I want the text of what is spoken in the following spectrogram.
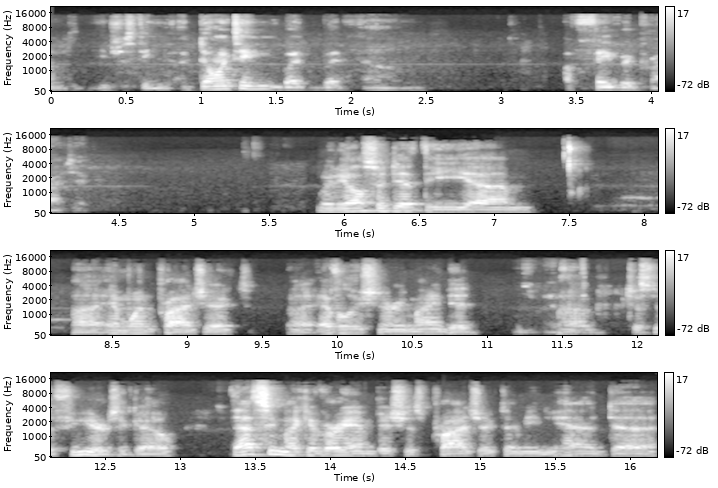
a, interesting, a daunting, but but um, a favorite project. Well, you also did the um, uh, M1 project, uh, Evolutionary Minded, uh, just a few years ago. That seemed like a very ambitious project. I mean, you had uh,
